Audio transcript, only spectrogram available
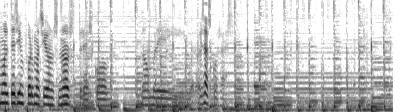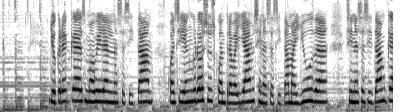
moltes informacions nostres, com nombre i bueno, esas coses. Jo crec que el mòbil el necessitam quan siguem grossos, quan treballem, si necessitam ajuda, si necessitam que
